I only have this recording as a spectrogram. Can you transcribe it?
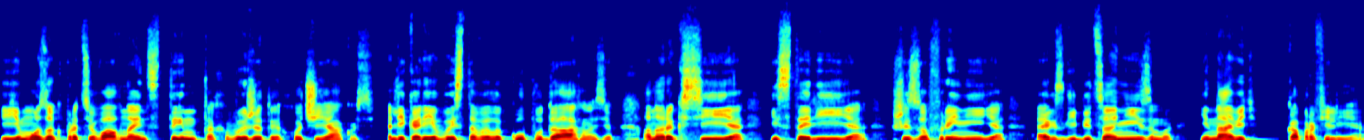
Її мозок працював на інстинктах вижити хоч якось. Лікарі виставили купу діагнозів: анорексія, істерія, шизофренія, ексгібіціонізм і навіть капрофілія.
